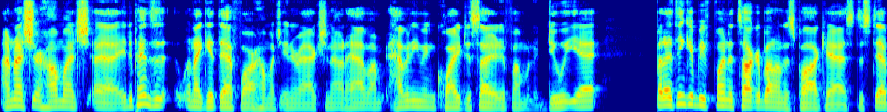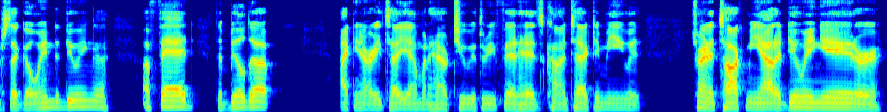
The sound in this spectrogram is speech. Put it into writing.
I'm not sure how much. Uh, it depends when I get that far how much interaction I would have. I haven't even quite decided if I'm going to do it yet. But I think it'd be fun to talk about on this podcast the steps that go into doing a, a Fed, the build up. I can already tell you I'm going to have two or three Fed heads contacting me with trying to talk me out of doing it or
